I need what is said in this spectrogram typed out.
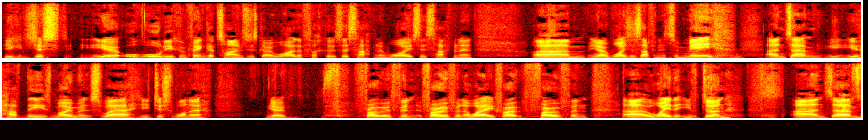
you just, you know, all, all, you can think at times is go, why the fuck is this happening? Why is this happening? Um, you know, why is this happening to me? And um, you, you have these moments where you just want to, you know, throw everything, throw everything away, throw, throw everything uh, away that you've done, and um,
